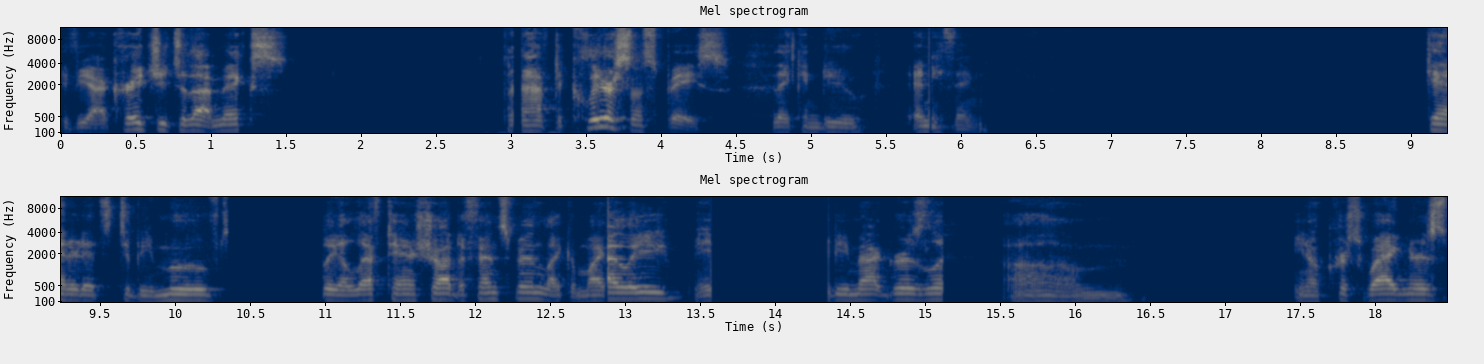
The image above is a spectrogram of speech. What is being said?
If you add Krejci to that mix, to have to clear some space. They can do anything. Candidates to be moved. A left-hand shot defenseman like a Mike Reilly, maybe Matt Grzelcyk. Um, you know, Chris Wagner's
